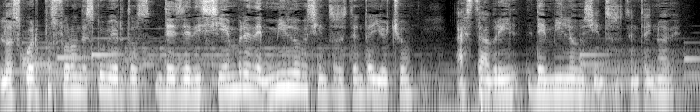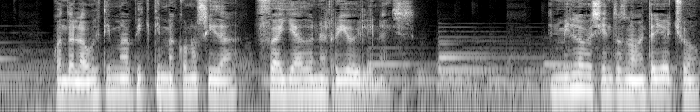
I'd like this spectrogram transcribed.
Los cuerpos fueron descubiertos desde diciembre de 1978 hasta abril de 1979, cuando la última víctima conocida fue hallado en el río Illinois. En 1998,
